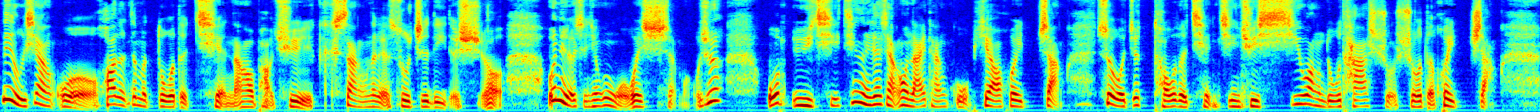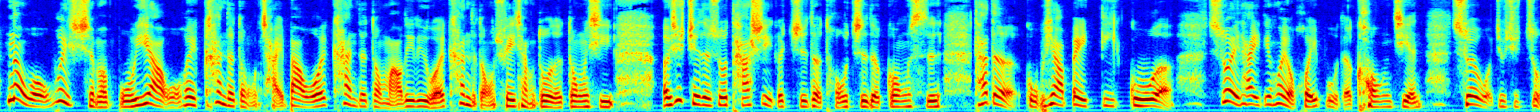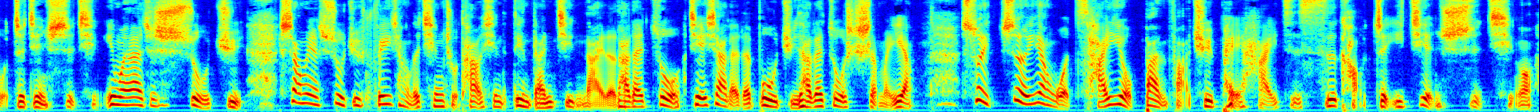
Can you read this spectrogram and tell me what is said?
例如像我花了这么多的钱，然后跑去上那个数字力的时候，我女儿曾经问我为什么，我说我与其听人家讲哦哪一档股票会涨，所以我就投了钱进去，希望如他所说的会涨。那我为什么不要？我会看得懂财报，我会看得懂毛利率，我会看得懂非常多的东西，而是觉得说它。是一个值得投资的公公司，它的股票被低估了，所以它一定会有回补的空间，所以我就去做这件事情，因为那就是数据，上面数据非常的清楚，它有新的订单进来了，他在做接下来的布局，他在做什么样，所以这样我才有办法去陪孩子思考这一件事情哦，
